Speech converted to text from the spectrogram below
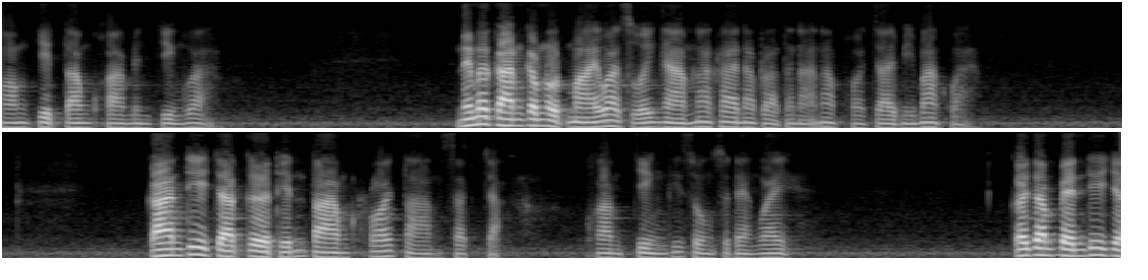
มองจิตตามความเป็นจริงว่า ในเมื่อการกำหนดหมายว่าสวยงาม น่าใคร่น่าปรารถนาน่าพอใจมีมากกว่า การที่จะเกิดเห็นตามคล้อยตามสัจจะความจริงที่ทรงแสดงไว้ ก็จำเป็นที่จะ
